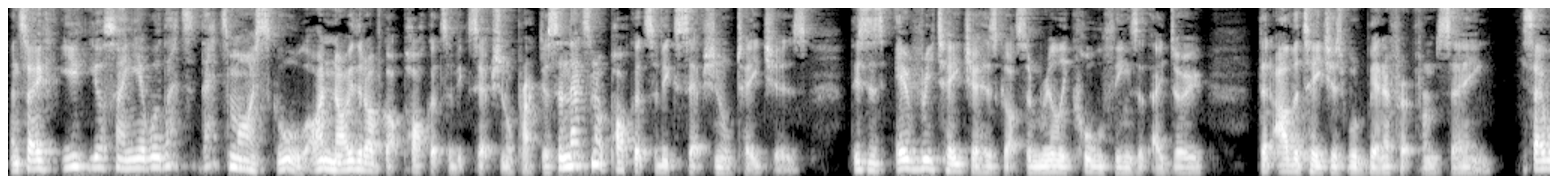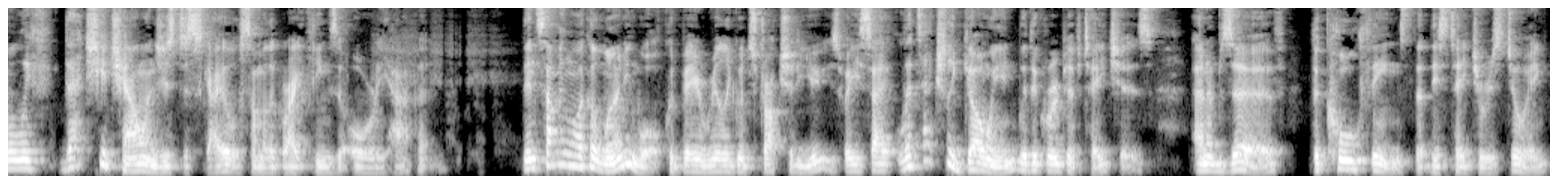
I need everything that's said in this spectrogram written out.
And so if you, are saying, yeah, well, that's, that's my school. I know that I've got pockets of exceptional practice and that's not pockets of exceptional teachers. This is every teacher has got some really cool things that they do that other teachers would benefit from seeing. You say, well, if that's your challenge is to scale some of the great things that already happen, then something like a learning walk could be a really good structure to use where you say, let's actually go in with a group of teachers and observe the cool things that this teacher is doing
